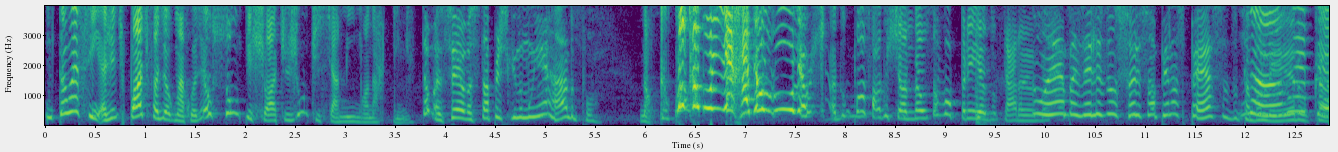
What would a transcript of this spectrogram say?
Então é assim, a gente pode fazer alguma coisa. Eu sou um Quixote, junte-se a mim, monarquinha. Então, mas você, você tá perseguindo muito errado, pô. Não, qual que é errado? É o Lula, é o Eu não posso falar do Xandão, senão eu vou preso, caramba. Não é, mas eles não são, eles são apenas peças do Não, tabuleiro, não é cara.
